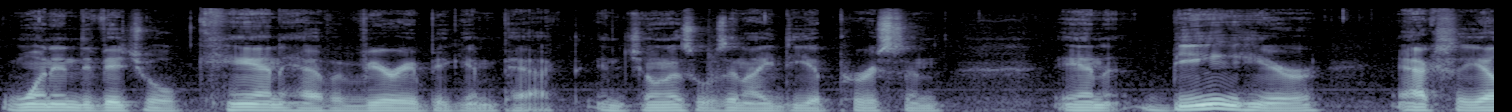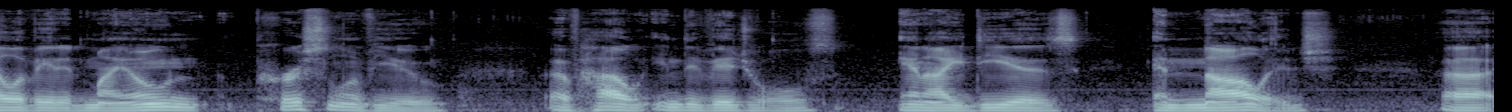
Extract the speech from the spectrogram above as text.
one individual can have a very big impact. And Jonas was an idea person. And being here actually elevated my own personal view of how individuals and ideas and knowledge uh,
